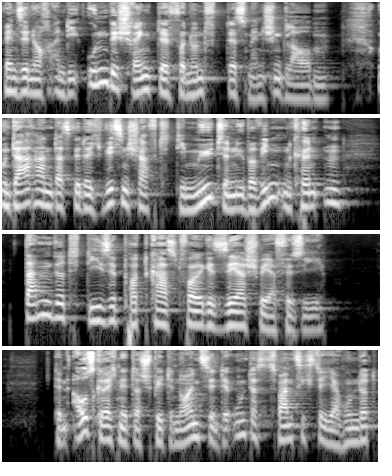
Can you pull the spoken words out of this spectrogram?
wenn Sie noch an die unbeschränkte Vernunft des Menschen glauben und daran, dass wir durch Wissenschaft die Mythen überwinden könnten, dann wird diese Podcast-Folge sehr schwer für Sie. Denn ausgerechnet das späte 19. und das 20. Jahrhundert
